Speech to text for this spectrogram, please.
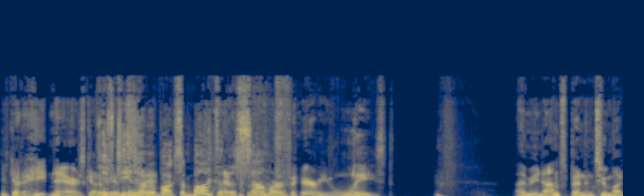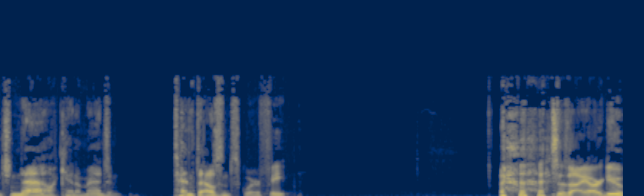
You've got to heat and air. It's got to be fifteen hundred insane. bucks a month in the At summer. very least. I mean, I'm spending too much now. I can't imagine ten thousand square feet. Says I argue.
